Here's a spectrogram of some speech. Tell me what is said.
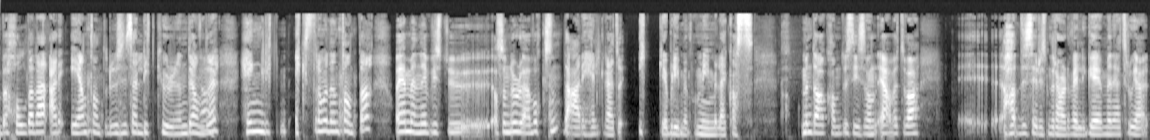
Behold deg der. Er det én tante du syns er litt kulere enn de andre, heng litt ekstra med den tanta. Og jeg mener, hvis du, altså når du er voksen, da er det helt greit å ikke bli med på mimelek, ass. Men da kan du si sånn, ja, vet du hva, Eh, det ser ut som dere har det veldig gøy, men jeg tror jeg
